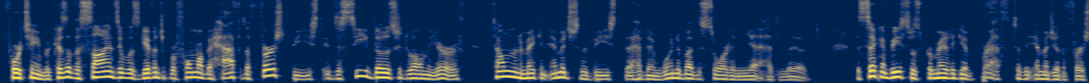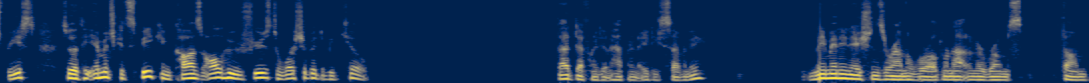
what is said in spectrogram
14. Because of the signs it was given to perform on behalf of the first beast, it deceived those who dwell on the earth, telling them to make an image to the beast that had been wounded by the sword and yet had lived. The second beast was permitted to give breath to the image of the first beast, so that the image could speak and cause all who refused to worship it to be killed. That definitely didn't happen in AD 70. Many, many nations around the world were not under Rome's thumb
